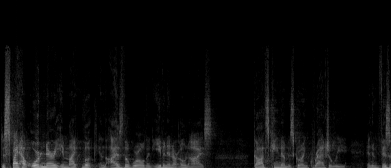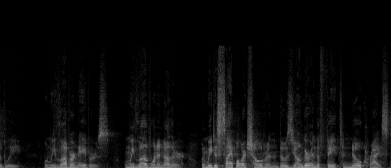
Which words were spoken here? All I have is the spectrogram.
Despite how ordinary it might look in the eyes of the world and even in our own eyes, God's kingdom is growing gradually and invisibly when we love our neighbors, when we love one another, when we disciple our children and those younger in the faith to know Christ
